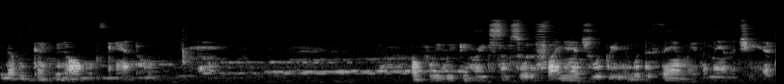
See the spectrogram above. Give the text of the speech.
You know, there's going to be an awful scandal. Hopefully, we can reach some sort of financial agreement with the family of the man that she hit.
